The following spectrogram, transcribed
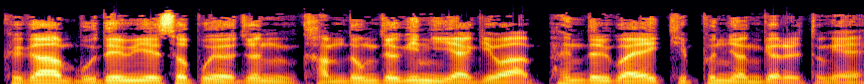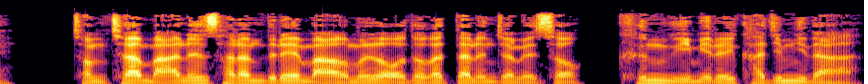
그가 무대 위에서 보여준 감동적인 이야기와 팬들과의 깊은 연결을 통해 점차 많은 사람들의 마음을 얻어갔다는 점에서 큰 의미를 가집니다.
